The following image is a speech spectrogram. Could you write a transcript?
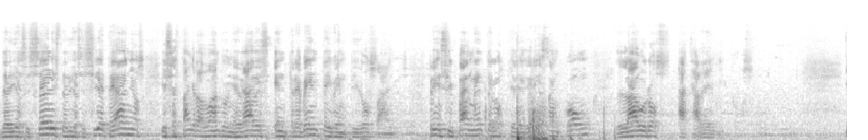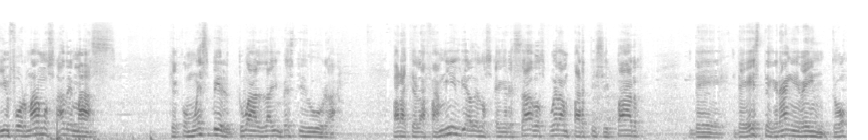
de 16, de 17 años y se están graduando en edades entre 20 y 22 años. Principalmente los que egresan con lauros académicos. Informamos además que como es virtual la investidura, para que la familia de los egresados puedan participar de, este gran evento,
